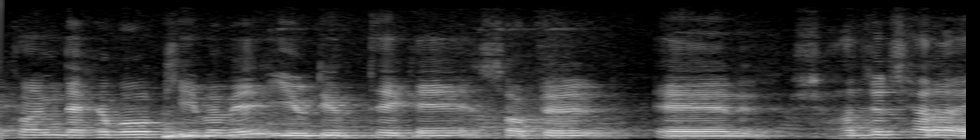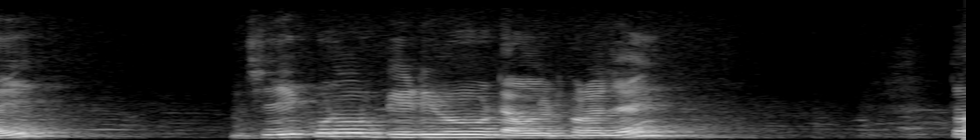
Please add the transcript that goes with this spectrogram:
এখন আমি দেখাবো কীভাবে ইউটিউব থেকে সফটওয়্যার এর সাহায্য ছাড়াই যে কোনো ভিডিও ডাউনলোড করা যায়। তো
